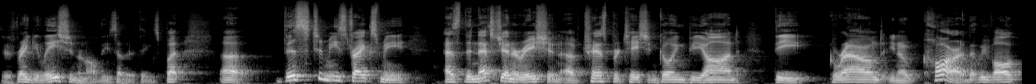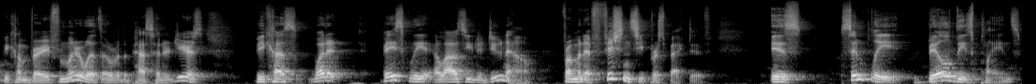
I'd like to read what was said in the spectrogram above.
there's regulation and all these other things. But uh, this to me strikes me as the next generation of transportation going beyond the ground, you know, car that we've all become very familiar with over the past hundred years. Because what it basically allows you to do now, from an efficiency perspective, is simply build these planes,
